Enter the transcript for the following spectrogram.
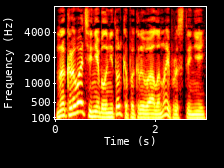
На кровати не было не только покрывала, но и простыней,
